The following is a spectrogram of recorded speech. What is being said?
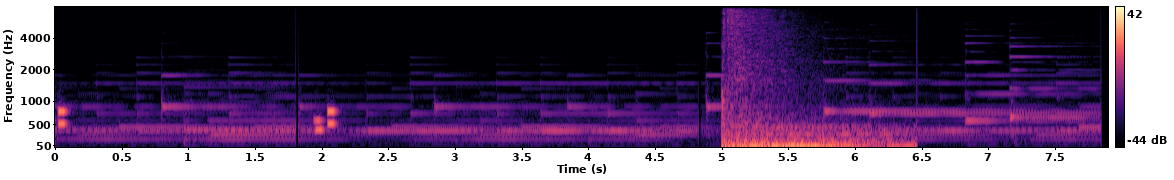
You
